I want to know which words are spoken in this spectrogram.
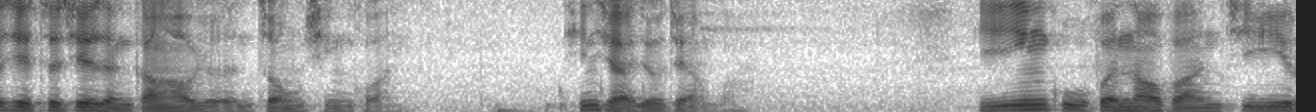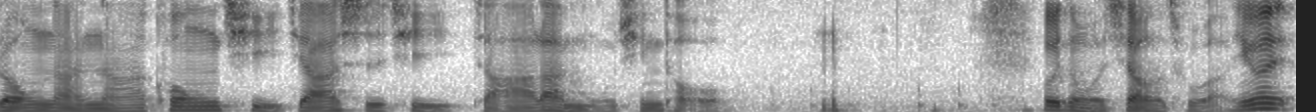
而且这些人刚好有人中新冠，听起来就这样吧。宜英股份闹翻，基隆男拿空气加湿器砸烂母亲头。为什么我笑得出来？因为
